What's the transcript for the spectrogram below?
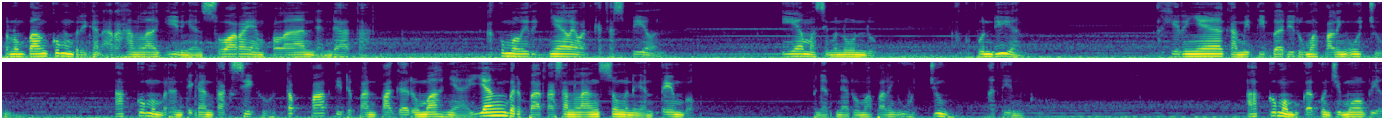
Penumpangku memberikan arahan lagi dengan suara yang pelan dan datar. Aku meliriknya lewat kaca spion. Ia masih menunduk. Aku pun diam. Akhirnya kami tiba di rumah paling ujung Aku memberhentikan taksiku tepat di depan pagar rumahnya yang berbatasan langsung dengan tembok. Benar-benar rumah paling ujung batinku. Aku membuka kunci mobil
